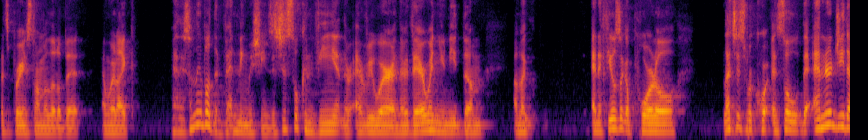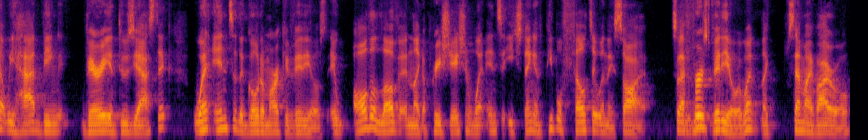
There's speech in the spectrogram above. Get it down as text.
Let's brainstorm a little bit. And we're like, man, there's something about the vending machines. It's just so convenient. They're everywhere and they're there when you need them. I'm like, and it feels like a portal. Let's just record. And so the energy that we had being very enthusiastic went into the go to market videos. It, all the love and like appreciation went into each thing, and people felt it when they saw it. So that mm-hmm. first video, it went like semi viral.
